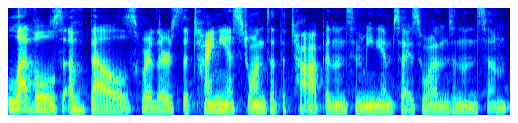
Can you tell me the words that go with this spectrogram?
levels of bells, where there's the tiniest ones at the top, and then some medium sized ones, and then some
